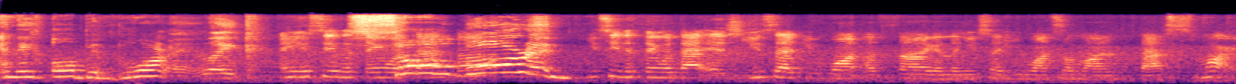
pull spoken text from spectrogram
and they've all been boring. Like And you see the thing so with that though, boring. You see the thing with that is you said you want a thug and then you said you want someone that's smart.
